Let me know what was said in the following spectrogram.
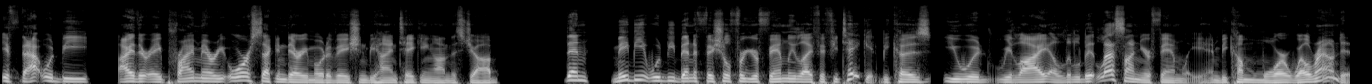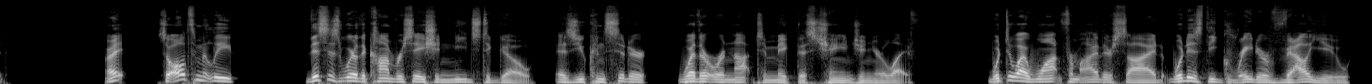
If that would be either a primary or secondary motivation behind taking on this job, then maybe it would be beneficial for your family life if you take it because you would rely a little bit less on your family and become more well rounded. Right? So ultimately, this is where the conversation needs to go as you consider whether or not to make this change in your life. What do I want from either side? What is the greater value?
